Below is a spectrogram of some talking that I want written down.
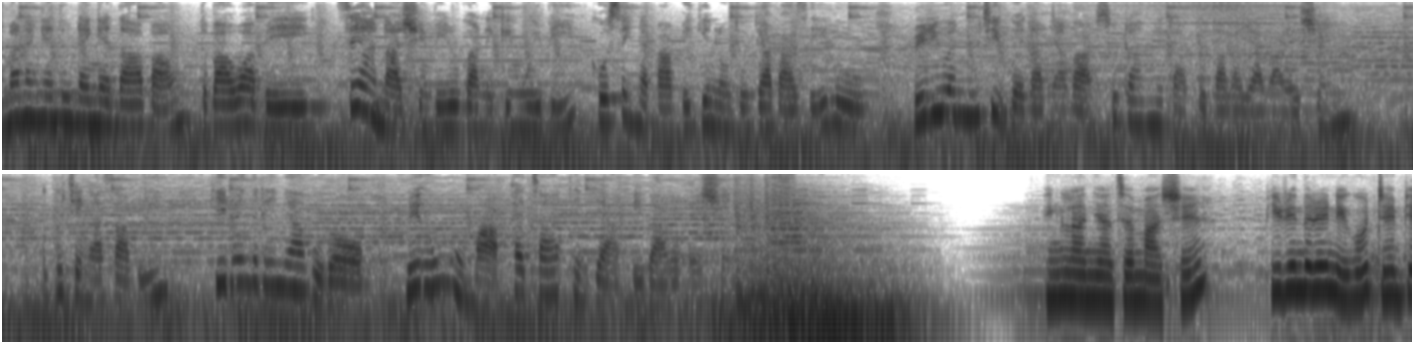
မြန်မာနိုင်ငံသူနိုင်ငံသားအပေါင်းတဘာဝပြီးဆရာနာရှင်ပြီးတို့ကနေကင်းဝေးပြီးကိုစိတ်နှစ်ပါးဘေးကင်းလုံခြုံကြပါစေလို့ရေဒီယိုအန်ယူဂျီခွဲသားများကဆုတောင်းမေတ္တာပို့သလိုက်ရပါတယ်ရှင်။အခုချိန်ကစပြီးပြည်တွင်းသတင်းများကိုတော့မျိုးဦးမှုမှဖတ်ကြားတင်ပြပေးပါရမရှင်။မင်္ဂလာညချမ်းပါရှင်။ပြည်တွင်းသတင်းတွေကိုတင်ပြ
